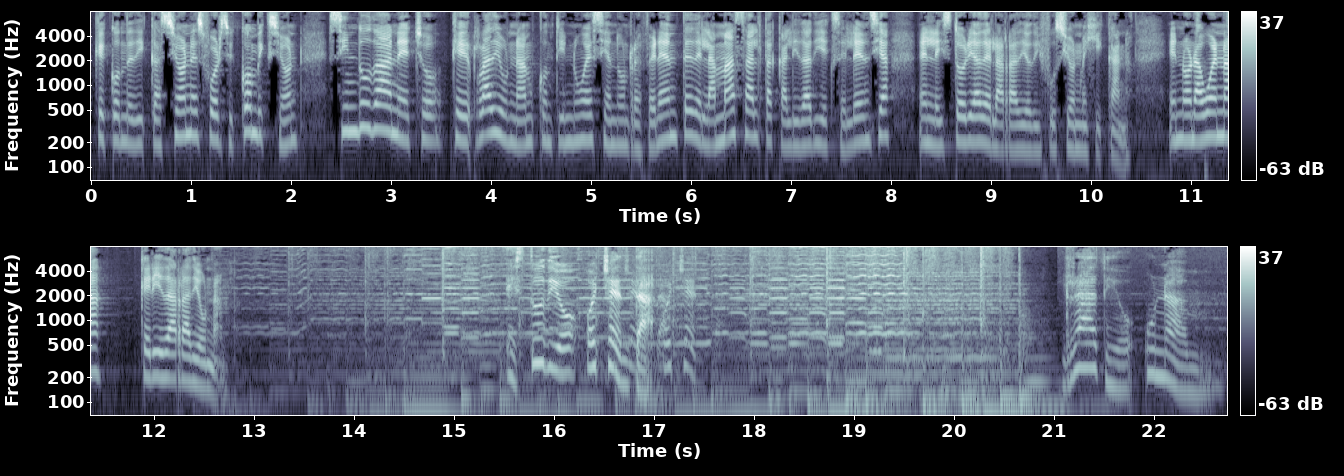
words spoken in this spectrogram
que con dedicación, esfuerzo y convicción sin duda han hecho que Radio UNAM continúe siendo un referente de la más alta calidad y excelencia en la historia de la radiodifusión mexicana. Enhorabuena, querida Radio UNAM. Estudio 80. Radio UNAM.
